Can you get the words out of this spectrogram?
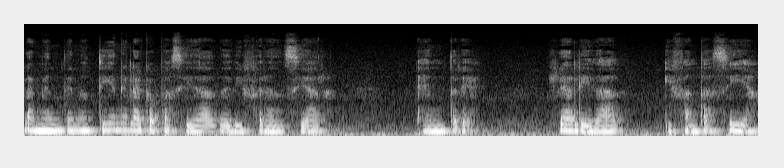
La mente no tiene la capacidad de diferenciar entre realidad y fantasía.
